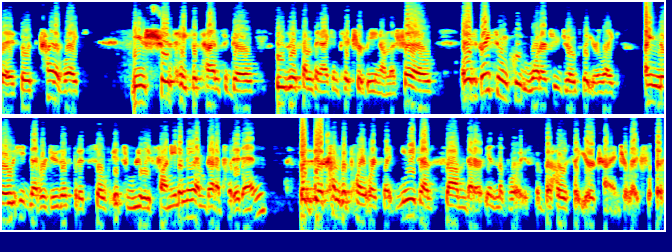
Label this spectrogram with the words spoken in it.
say. So it's kind of like you should take the time to go, is this something I can picture being on the show? And it's great to include one or two jokes that you're like, I know he'd never do this, but it's so, it's really funny to me. I'm going to put it in. But there comes a point where it's like, you need to have some that are in the voice of the host that you're trying to write for.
